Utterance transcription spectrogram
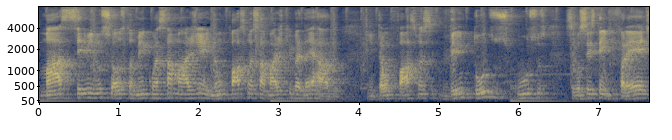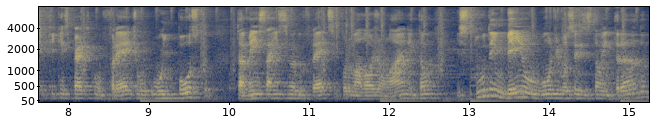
mas ser minuciosos também com essa margem aí. Não façam essa margem que vai dar errado. Então façam, veem todos os custos. Se vocês têm frete, fiquem espertos com o frete, o, o imposto também sai em cima do frete se for uma loja online. Então, estudem bem onde vocês estão entrando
